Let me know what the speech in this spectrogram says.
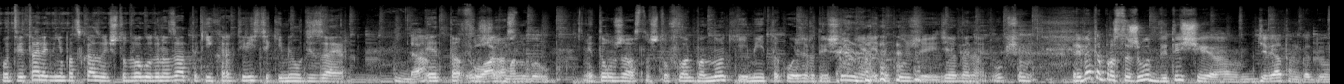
Вот Виталик мне подсказывает, что два года назад такие характеристики имел Desire. Да, Это флагман ужасно. был. Это ужасно, что флагман Nokia имеет такое же разрешение и такую же диагональ. В общем, Ребята просто живут в 2009 году.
